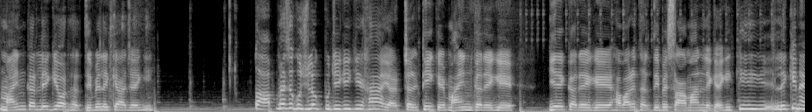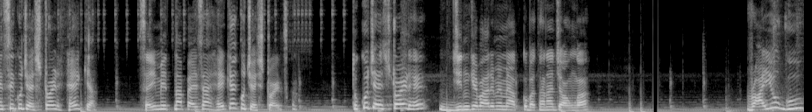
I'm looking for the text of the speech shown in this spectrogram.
माइन कर लेगी और धरती पर लेके आ जाएगी। तो आप में से कुछ लोग पूछेगी कि हाँ यार, चल ठीक है, माइन करेंगे, ये करेंगे, हमारे धरती पे सामान लेके आएगी। कि लेकिन ऐसे कुछ एस्ट्रॉयड है क्या? सही में इतना पैसा है क्या कुछ एस्ट्रॉयड्स का? तो कुछ एस्ट्रॉयड है, जिनके बारे में मैं आपको बताना चाहूँगा। Ryugu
